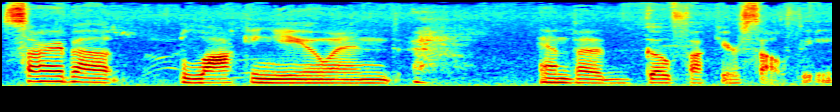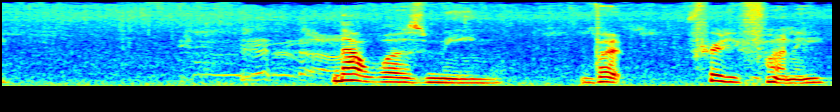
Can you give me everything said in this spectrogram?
Sorry about blocking you and... and the go fuck your selfie. That was mean, but pretty funny.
